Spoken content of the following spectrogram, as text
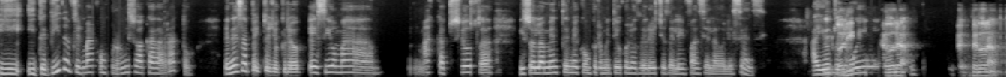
Y, y te piden firmar compromisos a cada rato. En ese aspecto yo creo que he sido más, más capciosa y solamente me comprometió con los derechos de la infancia y la adolescencia. Hay otros muy... Perdona, perdona,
